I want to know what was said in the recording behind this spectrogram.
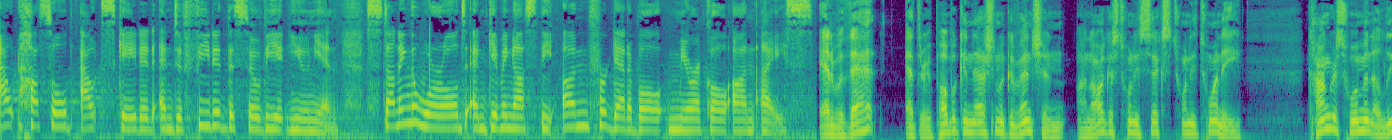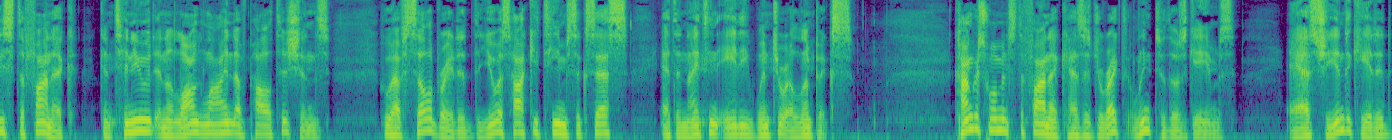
out hustled, outskated, and defeated the Soviet Union, stunning the world and giving us the unforgettable miracle on ice. And with that, at the Republican National Convention on August 26, 2020, Congresswoman Elise Stefanik continued in a long line of politicians who have celebrated the U.S. hockey team's success at the 1980 Winter Olympics. Congresswoman Stefanik has a direct link to those games. As she indicated,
